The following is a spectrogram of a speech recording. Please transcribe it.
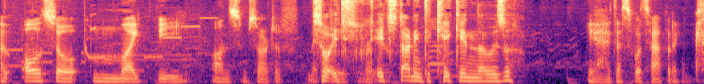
I also might be on some sort of. So it's medication right it's starting to kick in, though, is it? yeah, that's what's happening. I've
